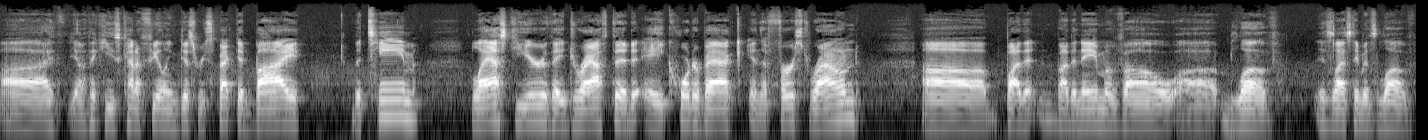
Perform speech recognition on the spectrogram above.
Uh, you know, I think he's kind of feeling disrespected by the team. Last year, they drafted a quarterback in the first round uh, by the by the name of uh, uh Love. His last name is Love,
